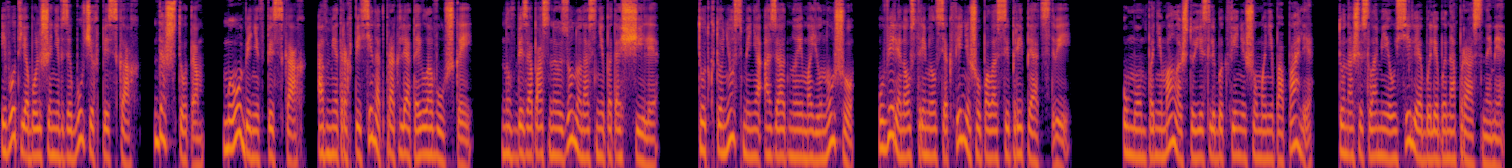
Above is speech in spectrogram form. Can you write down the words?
и вот я больше не в зыбучих песках. Да что там, мы обе не в песках, а в метрах пяти над проклятой ловушкой. Но в безопасную зону нас не потащили. Тот, кто нес меня, а заодно и мою ношу, уверенно устремился к финишу полосы препятствий. Умом понимала, что если бы к финишу мы не попали, то наши сломие усилия были бы напрасными.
